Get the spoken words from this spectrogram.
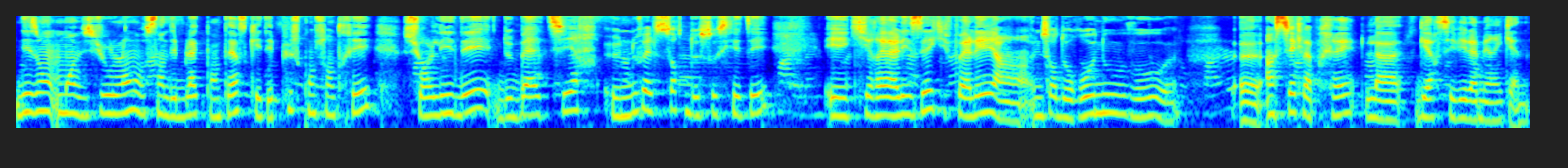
disons, moins violent au sein des Black Panthers qui était plus concentré sur l'idée de bâtir une nouvelle sorte de société et qui réalisait qu'il fallait une sorte de renouveau euh, euh, un siècle après la guerre civile américaine.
